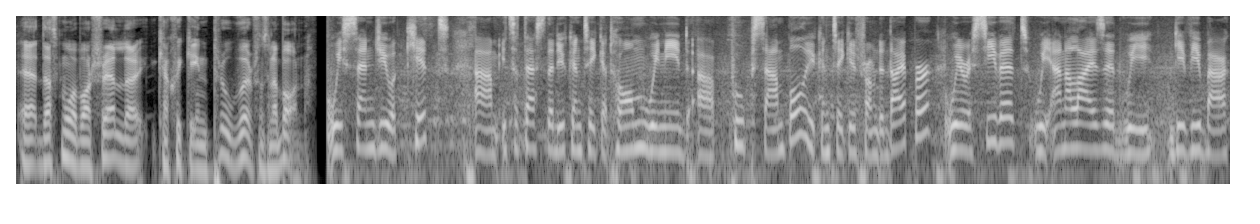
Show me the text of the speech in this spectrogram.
eh, där småbarnsföräldrar kan skicka in prover från sina barn. We send you a kit. Um, it's a test that you can take at home. We need a poop sample. You can take it from the diaper. We receive it, we analyze it, we give you back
